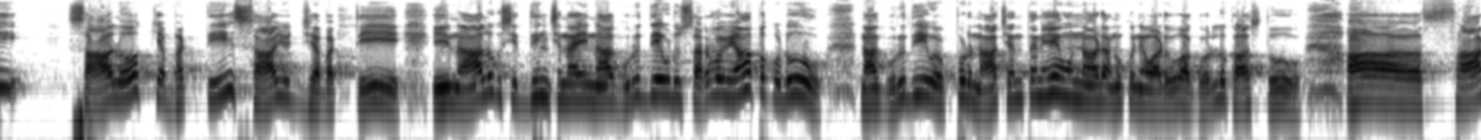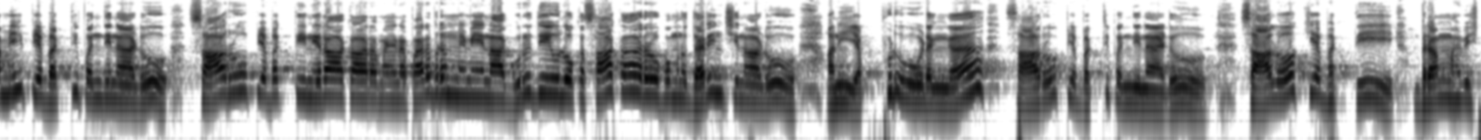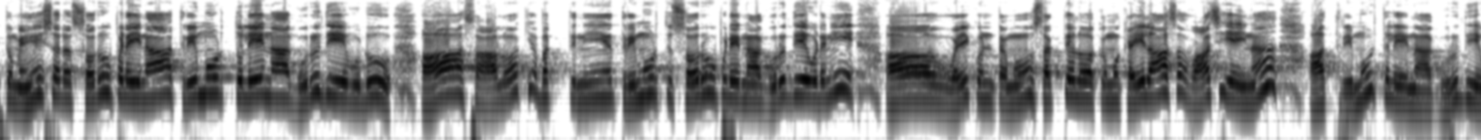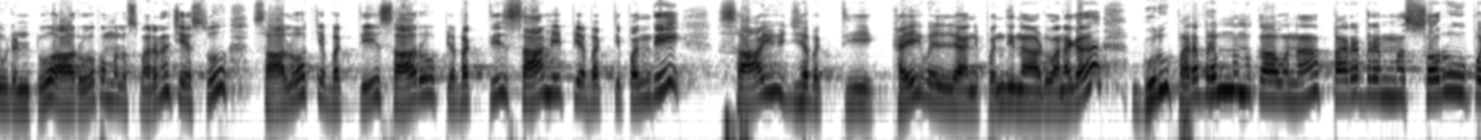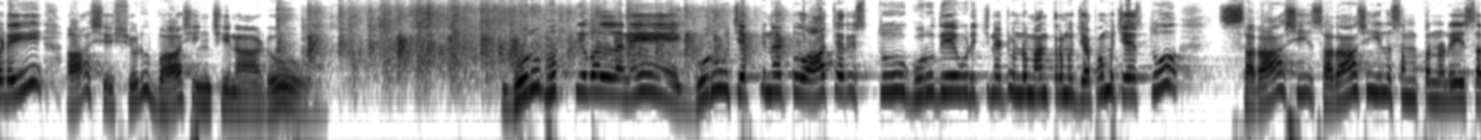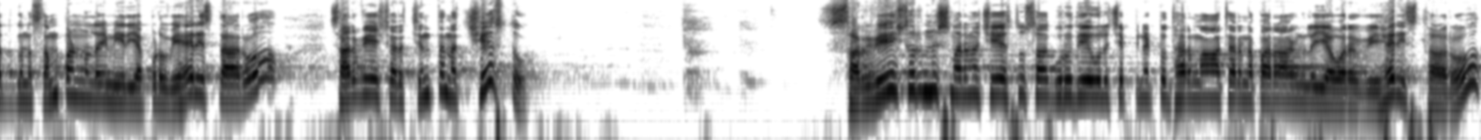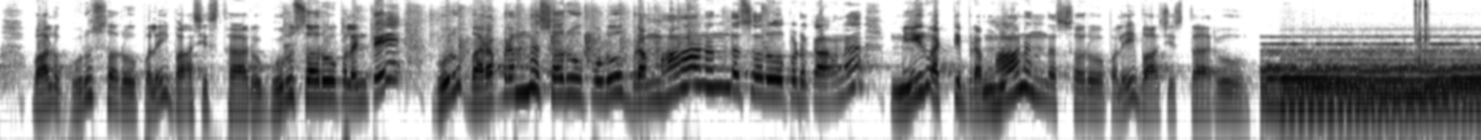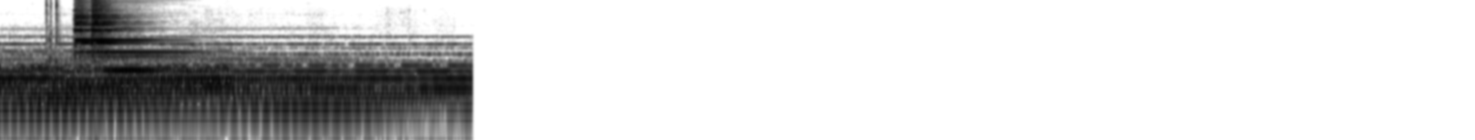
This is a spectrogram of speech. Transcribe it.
సాలోక్య భక్తి సాయుధ్య భక్తి ఈ నాలుగు సిద్ధించినాయి నా గురుదేవుడు సర్వవ్యాపకుడు. నా గురుదేవు ఎప్పుడు నా చెంతనే ఉన్నాడు అనుకునేవాడు ఆ గొర్రెలు కాస్తూ. ఆ సామీప్య భక్తి పొందినాడు. సారూప్య భక్తి నిరాకారమైన పరబ్రహ్మమే నా గురుదేవులు ఒక సాకార రూపమును ధరించినాడు అని ఎప్పుడు కూడంగా సారూప్య భక్తి పొందినాడు. సాలోక్య భక్తి బ్రహ్మ విష్ణు మహేశ్వర స్వరూపుడైన త్రిమూర్తులే నా గురుదేవుడు. ఆ సాలోక్య భక్తిని త్రిమూర్తి స్వరూపుడే నా గురుదేవుడని ఆ వైకుంఠము సత్యలోకము కైలాస వాసి అయిన ఆ త్రిమూర్తులే నా గురుదేవుడంటూ ఆ రూపముల స్మరణ చేస్తూ సాలోక్య భక్తి సారూప్య భక్తి సామీప్య భక్తి పొంది సాయుధ్య భక్తి కైవల్యాన్ని పొందినాడు అనగా గురు పరబ్రహ్మము కావున పరబ్రహ్మ స్వరూపుడై ఆ శిష్యుడు భాషించినాడు. గురుభక్తి వల్లనే గురువు చెప్పినట్టు ఆచరిస్తూ గురుదేవుడిచ్చినటువంటి మంత్రము జపము చేస్తూ సదాశీ సదాశీల సంపన్నుడై సద్గుణ సంపన్నులై మీరు ఎప్పుడు విహరిస్తారో సర్వేశ్వర చింతన చేస్తూ సర్వేశ్వరుని స్మరణ చేస్తూ స గురుదేవులు చెప్పినట్టు ధర్మాచరణ పరాయణులు ఎవరు విహరిస్తారో వాళ్ళు గురు స్వరూపులై భాషిస్తారు. గురు స్వరూపులంటే గురు పరబ్రహ్మ స్వరూపుడు బ్రహ్మానంద స్వరూపుడు కావున మీరు అట్టి బ్రహ్మానంద స్వరూపులై భాషిస్తారు.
